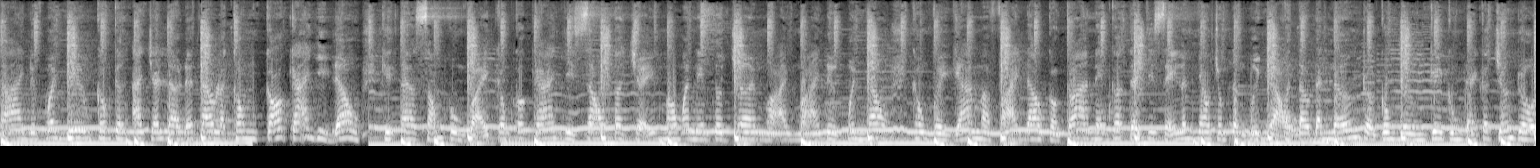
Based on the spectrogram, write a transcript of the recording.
tài được bao nhiêu? Không cần ai trả lời để tao là không có cái gì đâu. Khi tao sống cùng vậy, không có cái gì sau. Tao chỉ mong anh em tôi chơi mãi mãi được bên nhau. Không vì gái mà phải đau, Còn có anh em có thể chia sẻ lẫn nhau trong từng bữa nhậu. Và tao đã lớn rồi, con đường kia cũng đã có chớn rồi.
